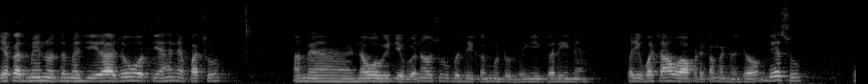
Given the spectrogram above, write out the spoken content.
એકાદ મહિનો તમે હજી રાહ જોવો ત્યાં હે ને પાછું અમે નવો વીડિયો બનાવશું બધી કમેન્ટો ભેગી કરીને. પછી પાછા આવો આપણે કમેન્ટનો જવાબ દેશું. તો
